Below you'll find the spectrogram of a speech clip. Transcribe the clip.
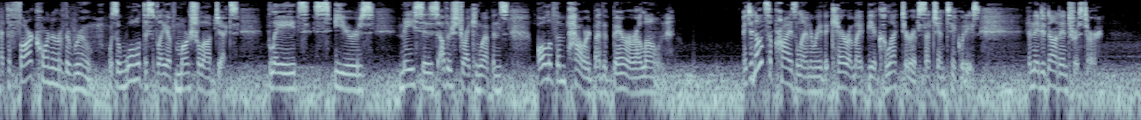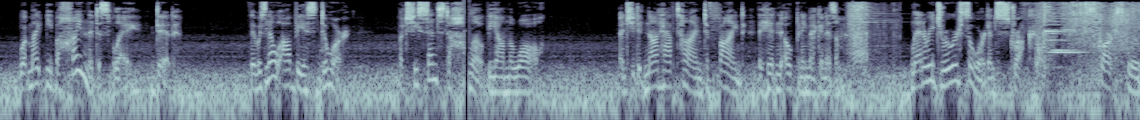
At the far corner of the room was a wall display of martial objects blades, spears, maces, other striking weapons, all of them powered by the bearer alone. It did not surprise Lanoree that Kara might be a collector of such antiquities, and they did not interest her. What might be behind the display did. There was no obvious door, but she sensed a hollow beyond the wall. And she did not have time to find the hidden opening mechanism. Lanoree drew her sword and struck. Sparks flew,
